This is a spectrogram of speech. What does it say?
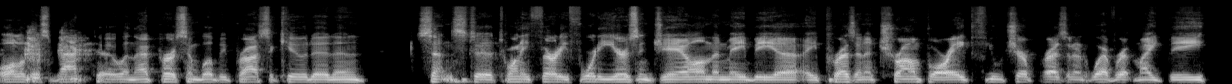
all of this back to, and that person will be prosecuted and sentenced to 20, 30, 40 years in jail, and then maybe a, a President Trump or a future president, whoever it might be,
